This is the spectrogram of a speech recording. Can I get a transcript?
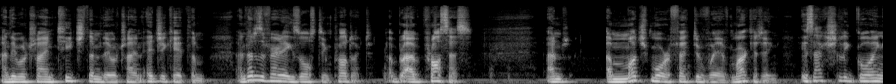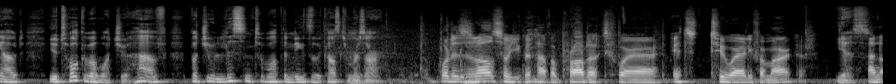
and they will try and teach them, they will try and educate them. And that is a very exhausting product, a, a process. And a much more effective way of marketing is actually going out, you talk about what you have, but you listen to what the needs of the customers are. But is it also you could have a product where it's too early for market? Yes. And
